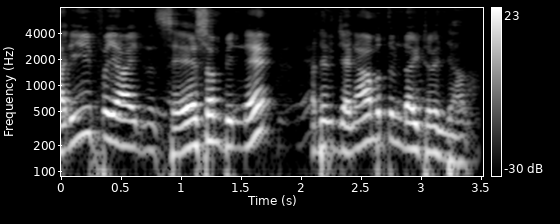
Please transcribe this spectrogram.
ഖലീഫയായതിനു ശേഷം പിന്നെ അദ്ദേഹം ജനാമത്ത് ഉണ്ടായിട്ടില്ല.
